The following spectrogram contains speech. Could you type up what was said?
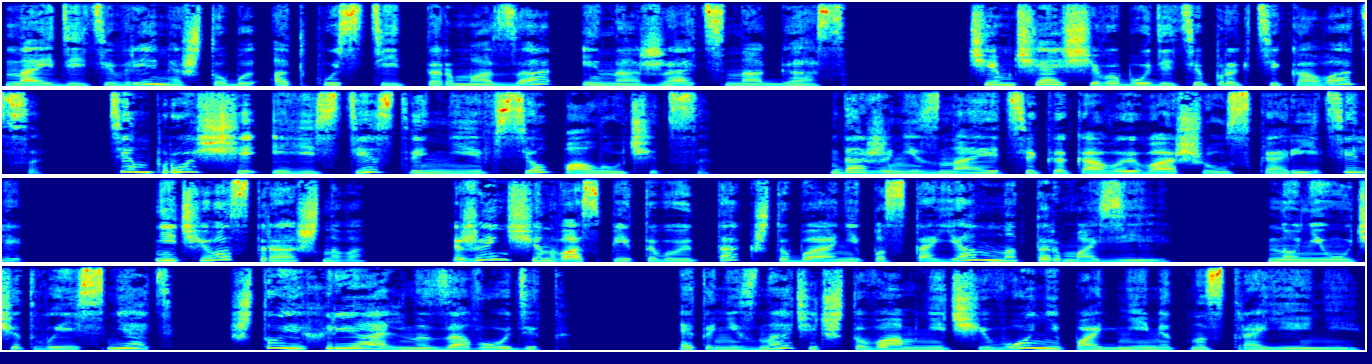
Найдите время, чтобы отпустить тормоза и нажать на газ. Чем чаще вы будете практиковаться, тем проще и естественнее все получится. Даже не знаете, каковы ваши ускорители? Ничего страшного. Женщин воспитывают так, чтобы они постоянно тормозили, но не учат выяснять, что их реально заводит. Это не значит, что вам ничего не поднимет настроение.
